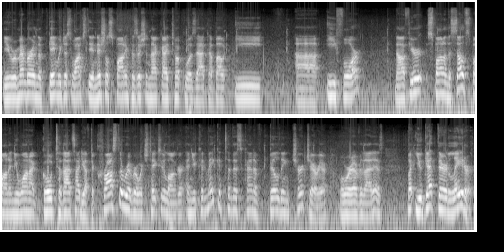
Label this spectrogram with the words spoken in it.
you remember in the game we just watched, the initial spotting position that guy took was at about E, uh, E4. Now if you're spawn on the south spawn and you want to go to that side, you have to cross the river, which takes you longer, and you can make it to this kind of building church area, or wherever that is, but you get there later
